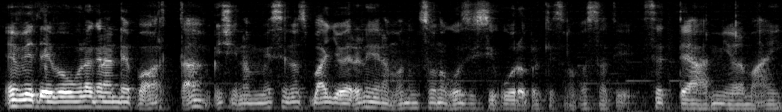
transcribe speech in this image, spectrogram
e vedevo una grande porta vicino a me, se non sbaglio era nera, ma non sono così sicuro perché sono passati sette anni oramai.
